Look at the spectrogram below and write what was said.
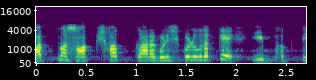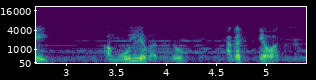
ಆತ್ಮ ಸಾಕ್ಷಾತ್ಕಾರಗೊಳಿಸಿಕೊಳ್ಳುವುದಕ್ಕೆ ಈ ಭಕ್ತಿ ಅಮೂಲ್ಯವಾದದ್ದು ಅಗತ್ಯವಾದುದು.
